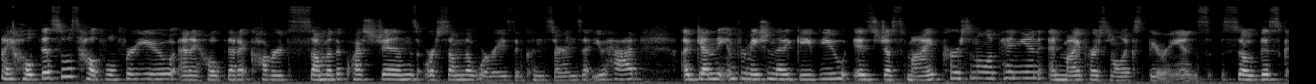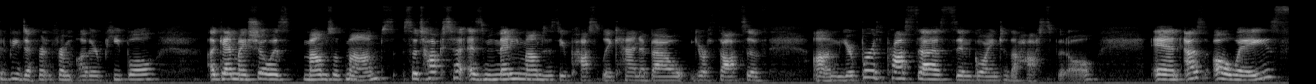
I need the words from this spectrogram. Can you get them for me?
I hope this was helpful for you, and I hope that it covered some of the questions or some of the worries and concerns that you had. Again, the information that I gave you is just my personal opinion and my personal experience. So this could be different from other people. Again, my show is Moms with Moms. So talk to as many moms as you possibly can about your thoughts of um, your birth process and going to the hospital. And as always,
